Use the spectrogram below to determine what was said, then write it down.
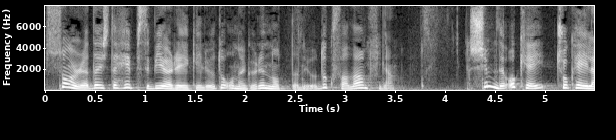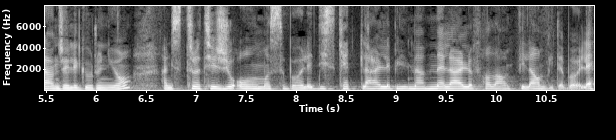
Sonra da işte hepsi bir araya geliyordu ona göre notlanıyorduk falan filan. Şimdi okey çok eğlenceli görünüyor. Hani strateji olması böyle disketlerle bilmem nelerle falan filan bir de böyle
